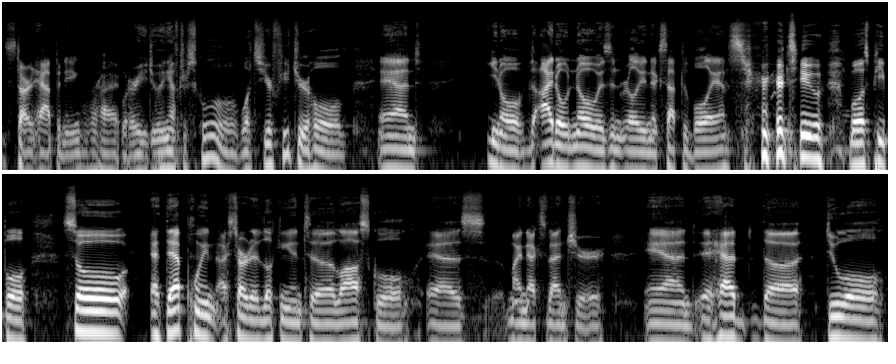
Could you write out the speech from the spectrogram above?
start happening. Right. What are you doing after school? What's your future hold? And you know, I don't know isn't really an acceptable answer to most people. So at that point, I started looking into law school as my next venture. And it had the dual,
